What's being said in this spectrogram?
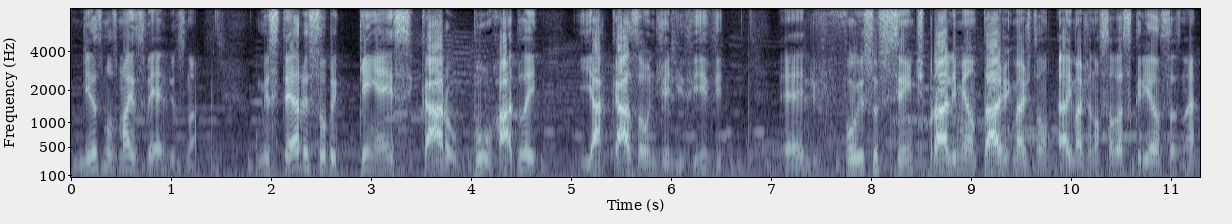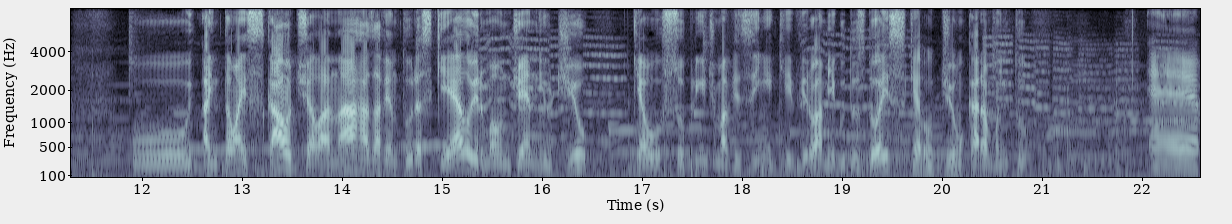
mesmo os mais velhos. Né. O mistério sobre quem é esse cara, o Bull Radley, e a casa onde ele vive, é, ele foi o suficiente para alimentar a imaginação das crianças, né? O, a, então a Scout ela narra as aventuras que ela, o irmão Jen e o Jill, que é o sobrinho de uma vizinha que virou amigo dos dois, que é o Jill, um cara muito é,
